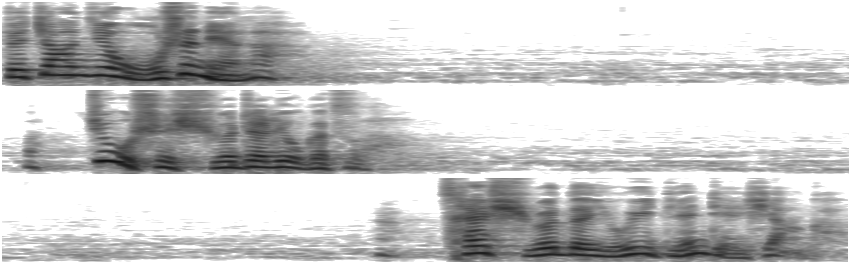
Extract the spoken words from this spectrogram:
这将近五十年了，啊，就是学这六个字啊，才学的有一点点像啊。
